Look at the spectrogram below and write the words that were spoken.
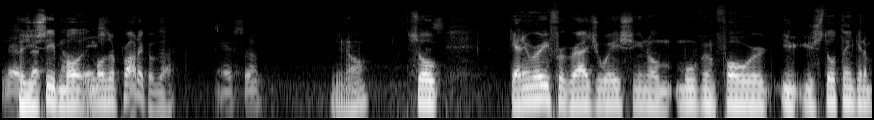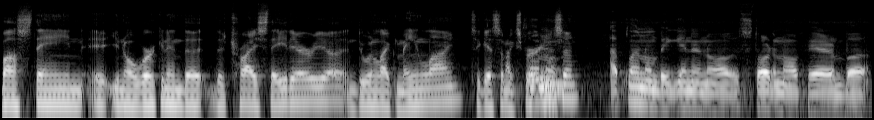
Yeah, because you see the mo, mo's a product of that Yes, sir. you know so getting ready for graduation you know moving forward you, you're still thinking about staying eh, you know working in the the tri-state area and doing like mainline to get some I experience on- in I plan on beginning or starting off here, but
